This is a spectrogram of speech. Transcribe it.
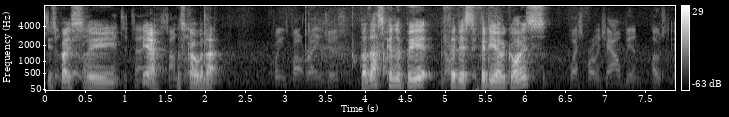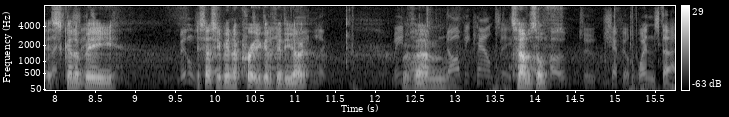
He's basically, yeah, let's go with that. Queen's Park Rangers. But that's going to be it for this video, guys. West Bromwich Albion host It's going to be it's actually been a pretty good video with, um, in terms of- Sheffield Wednesday.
